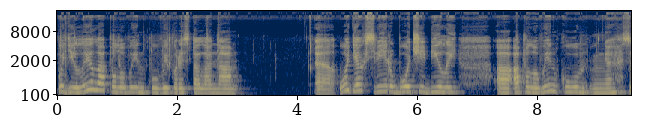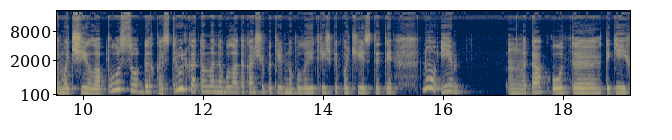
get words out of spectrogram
Поділила, половинку використала на одяг свій робочий білий а а половинку замочила посуд, кастрюлька там в мене була така, що потрібно було її трішки почистити. Ну і так, от е, такий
